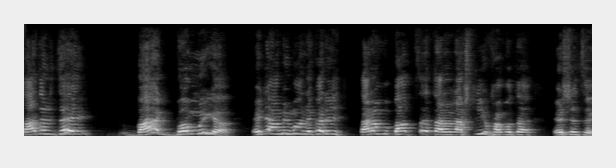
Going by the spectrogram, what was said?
তাদের যে বাঘ ভূমিকা এটা আমি মনে করি তারা ভাবছে তারা রাষ্ট্রীয় ক্ষমতা এসেছে।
